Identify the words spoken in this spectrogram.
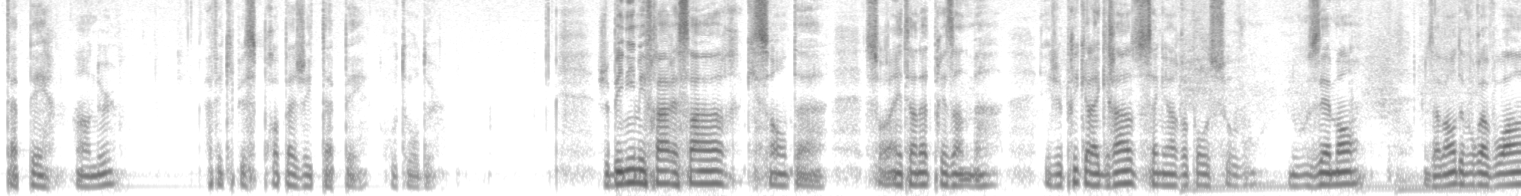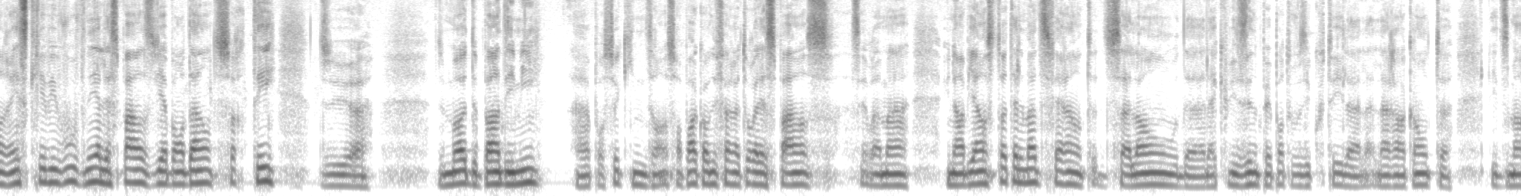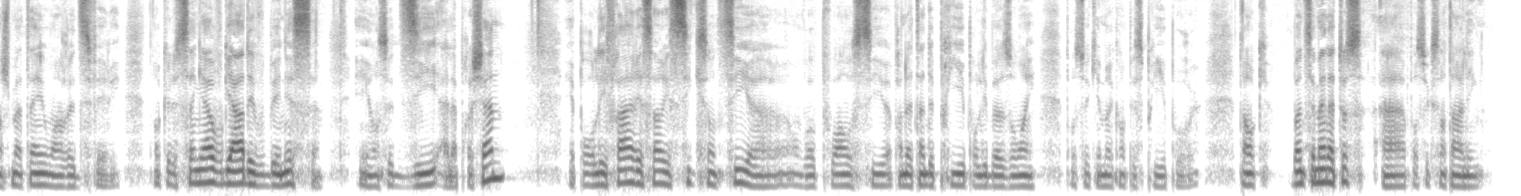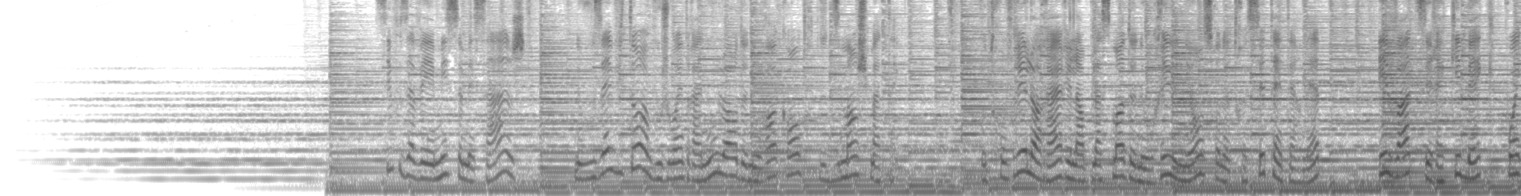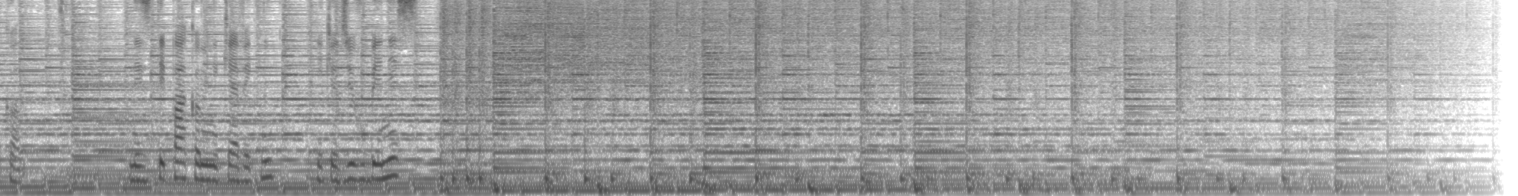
ta paix en eux, afin qu'ils puissent propager ta paix autour d'eux. Je bénis mes frères et sœurs qui sont sur Internet présentement. Et je prie que la grâce du Seigneur repose sur vous. Nous vous aimons. Nous avons de vous revoir. Inscrivez-vous, venez à l'espace Vie Abondante. Sortez du, euh, mode de pandémie. Euh, pour ceux qui ne sont pas encore venus faire un tour à l'espace, c'est vraiment une ambiance totalement différente du salon, de la cuisine, peu importe où vous écoutez la, la rencontre les dimanches matins ou en redifféré. Donc, que le Seigneur vous garde et vous bénisse. Et on se dit à la prochaine. Et pour les frères et sœurs ici qui sont ici, euh, on va pouvoir aussi prendre le temps de prier pour les besoins, pour ceux qui aimeraient qu'on puisse prier pour eux. Donc, bonne semaine à tous, pour ceux qui sont en ligne. Si vous avez aimé ce message, nous vous invitons à vous joindre à nous lors de nos rencontres du dimanche matin. Vous trouverez l'horaire et l'emplacement de nos réunions sur notre site internet eva-québec.com. N'hésitez pas à communiquer avec nous et que Dieu vous bénisse.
